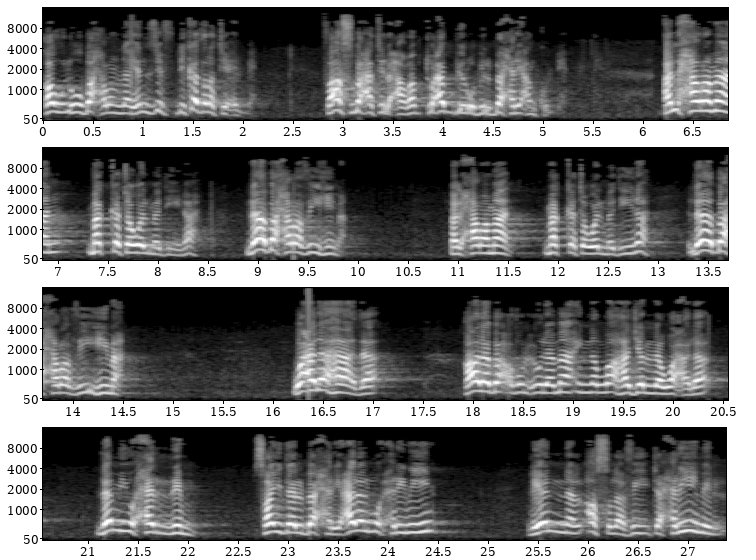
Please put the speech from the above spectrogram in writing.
قوله بحر لا ينزف لكثرة علمه. فأصبحت العرب تعبر بالبحر عن كله. الحرمان مكة والمدينة لا بحر فيهما. الحرمان مكة والمدينة لا بحر فيهما. وعلى هذا قال بعض العلماء إن الله جل وعلا لم يحرم صيد البحر على المحرمين لأن الأصل في تحريم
